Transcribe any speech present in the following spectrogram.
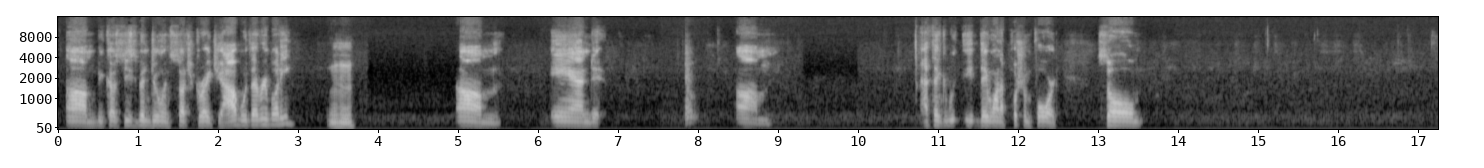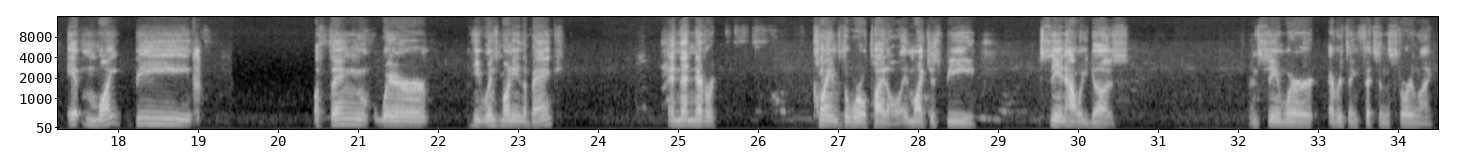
um, because he's been doing such a great job with everybody. hmm um, and um, I think they want to push him forward. So it might be a thing where he wins Money in the Bank and then never claims the world title. It might just be seeing how he does and seeing where everything fits in the storyline.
